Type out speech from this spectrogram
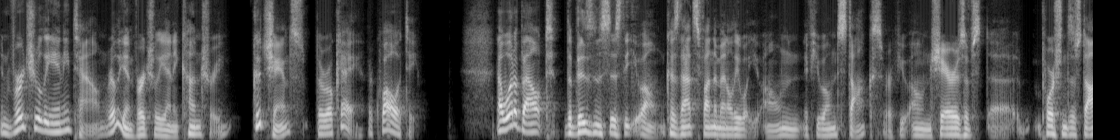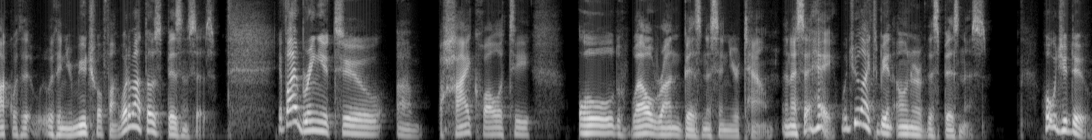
in virtually any town, really in virtually any country, good chance they're okay. They're quality. Now, what about the businesses that you own? Because that's fundamentally what you own. If you own stocks or if you own shares of uh, portions of stock within your mutual fund, what about those businesses? If I bring you to um, a high quality, old, well run business in your town, and I say, hey, would you like to be an owner of this business? What would you do?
